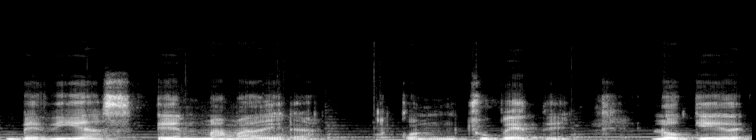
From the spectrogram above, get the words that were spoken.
bebidas en mamadera con un chupete, lo que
